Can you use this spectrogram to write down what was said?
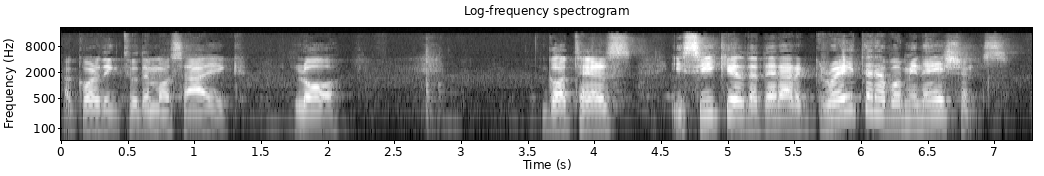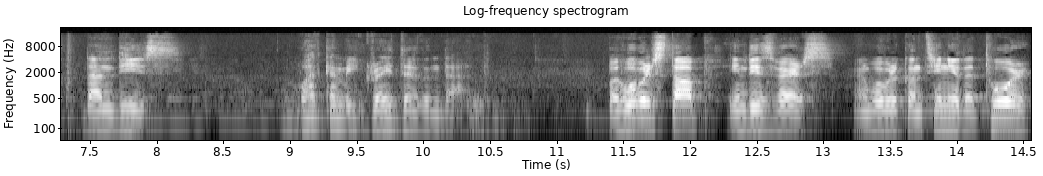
according to the Mosaic law. God tells Ezekiel that there are greater abominations than these. What can be greater than that? But we will stop in this verse and we will continue the tour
